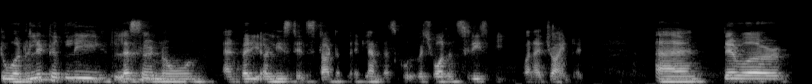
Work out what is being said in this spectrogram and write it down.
to a relatively lesser known and very early stage startup like Lambda School, which was in Series B when I joined it. And there were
